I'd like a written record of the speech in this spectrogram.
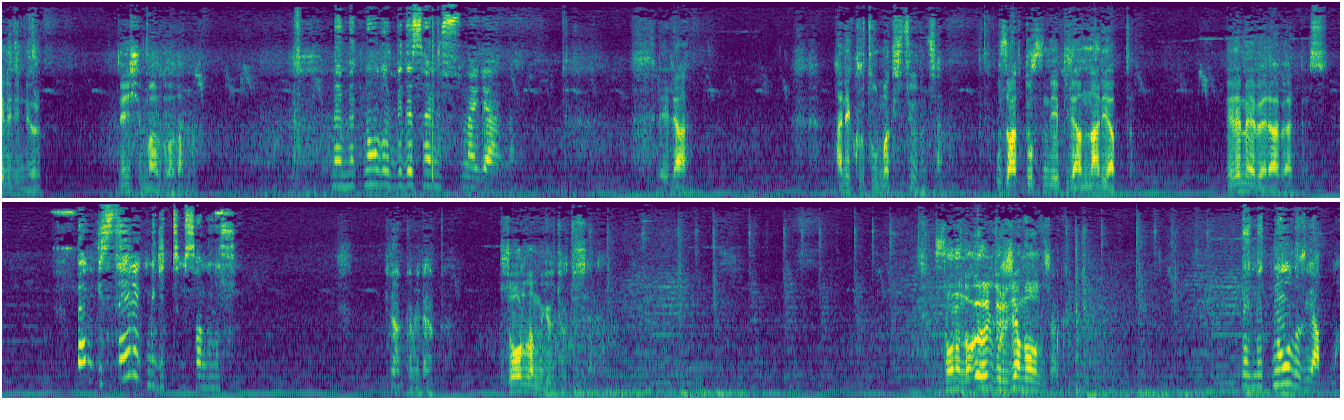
Seni dinliyorum. Ne işin vardı o adamla? Mehmet ne olur bir de sen üstüme gelme. Leyla. Hani kurtulmak istiyordun sen. Uzak dursun diye planlar yaptın. Ne demeye beraberdiniz? Ben isteyerek mi gittim sanıyorsun? Bir dakika bir dakika. Zorla mı götürdü seni? Sonunda öldüreceğim o olacak. Mehmet ne olur yapma.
